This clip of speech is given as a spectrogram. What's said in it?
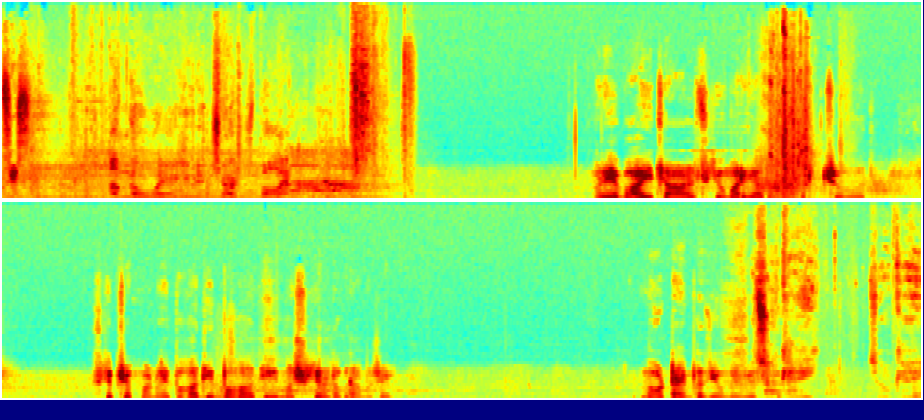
bitches. I'm gonna wear you to church, boy. अरे भाई चार्ल्स क्यों मर गया तुम यहाँ चोद स्किप चेक पॉइंट भाई बहुत ही बहुत ही मुश्किल लग रहा मुझे बहुत टाइम कंज्यूमिंग है okay. Okay.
